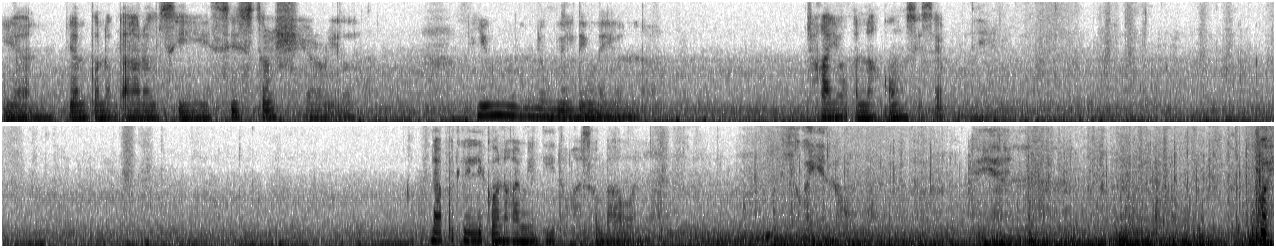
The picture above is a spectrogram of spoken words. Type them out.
Yan. Yan po nag-aral si Sister Cheryl. Yung, yung building na yun. Tsaka yung anak kong si Septi. Dapat liliko na kami dito kasi bawal. So, ayan o. Ayan. Uy.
